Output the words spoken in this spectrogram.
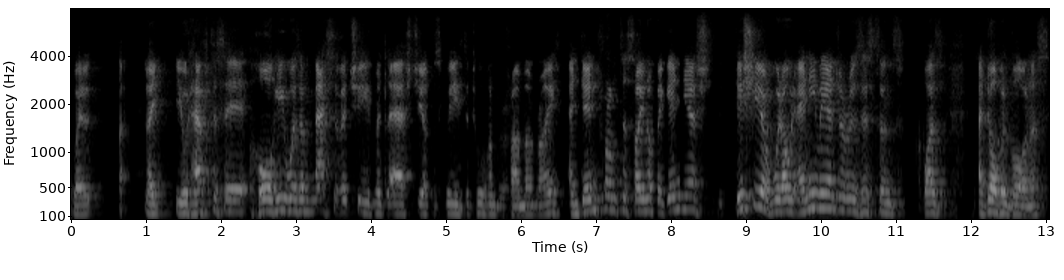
Well, uh, like you would have to say Hoagie was a massive achievement last year to squeeze the 200 from him, right? And then for him to sign up again yes, this year without any major resistance was a double bonus.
